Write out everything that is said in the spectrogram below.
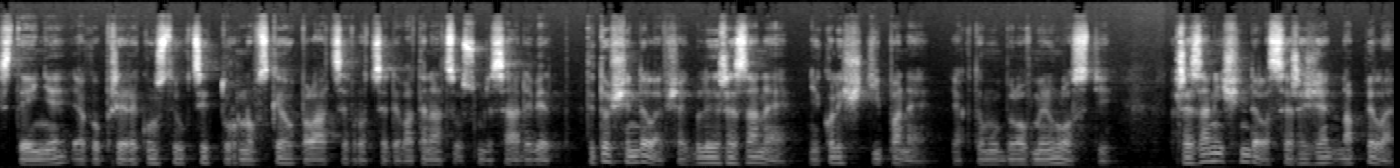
stejně jako při rekonstrukci Turnovského paláce v roce 1989. Tyto šindele však byly řezané, několik štípané, jak tomu bylo v minulosti. Řezaný šindel se řeže na pile.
